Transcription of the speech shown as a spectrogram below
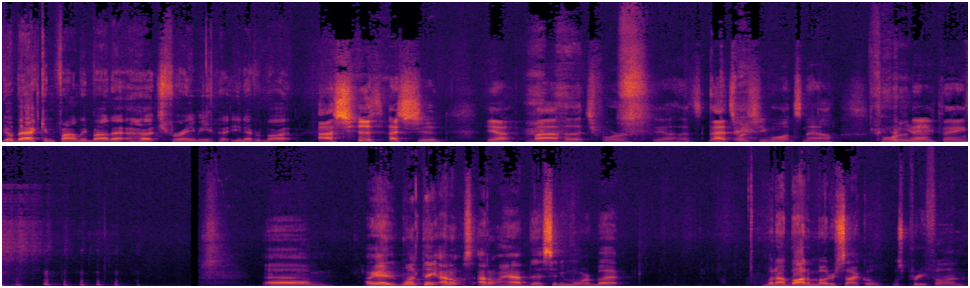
go back and finally buy that hutch for Amy that you never bought. I should. I should. Yeah, buy a hutch for her. Yeah, that's that's what she wants now, more than Yeah. anything. Um, okay, one thing I don't I don't have this anymore, but when I bought a motorcycle, it was pretty fun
